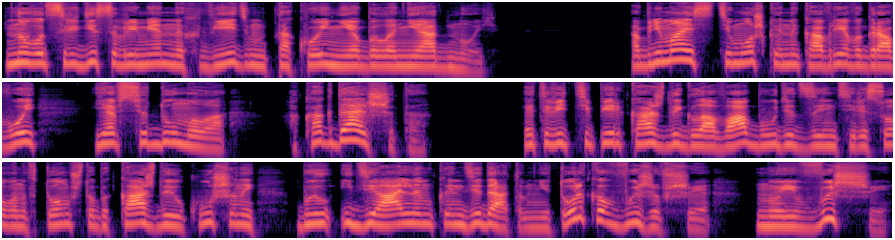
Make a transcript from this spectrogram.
Но вот среди современных ведьм такой не было ни одной. Обнимаясь с Тимошкой на ковре в игровой, я все думала, а как дальше-то? Это ведь теперь каждый глава будет заинтересован в том, чтобы каждый укушенный был идеальным кандидатом не только в выжившие, но и в высшие.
